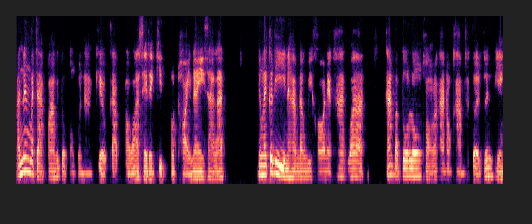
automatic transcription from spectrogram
อันเนื่องมาจากความวิตกกังวลเกี่ยวกับภาวะเศรษฐกิจถดถอยในสหรัฐ อย่างไรก็ดีนะครับนักวิเคราะห์เนี่ยคาดว่าการปรับตัวลงของราคาทองคำจะเกิดขึ้นเพียง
